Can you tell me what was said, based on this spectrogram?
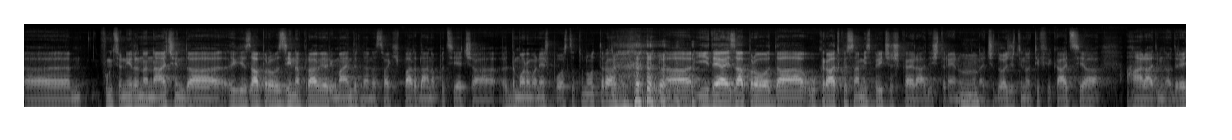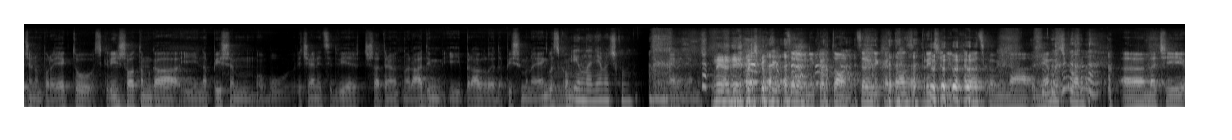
um, funkcionira na način da je zapravo Zi napravio reminder da na svakih par dana podsjeća da moramo nešto postati unutra. I ideja je zapravo da ukratko sam ispričaš kaj radiš trenutno. Mm. Znači dođe ti notifikacija, aha, radim na određenom projektu, screenshotam ga i napišem u rečenici dvije šta trenutno radim i pravilo je da pišemo na engleskom. Ili na njemačkom. Ne na njemačkom. ne na njemačkom. crveni karton. Crveni karton za pričanje na hrvatskom i na njemačkom. Uh, znači,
